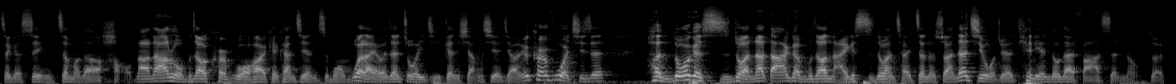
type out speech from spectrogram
这个事情这么的好？那大家如果不知道 Curve War 的话，可以看之前直播，我们未来也会再做一集更详细的讲，因为 Curve War 其实很多个时段，那大家根本不知道哪一个时段才真的算，但其实我觉得天天都在发生哦，对。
